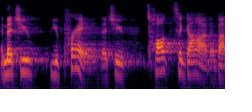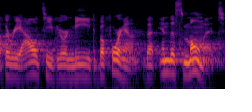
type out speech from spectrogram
and that you, you pray, that you talk to God about the reality of your need before Him, that in this moment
